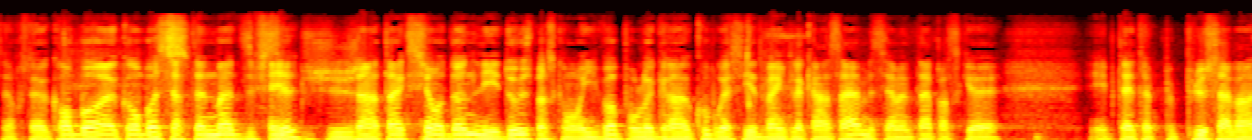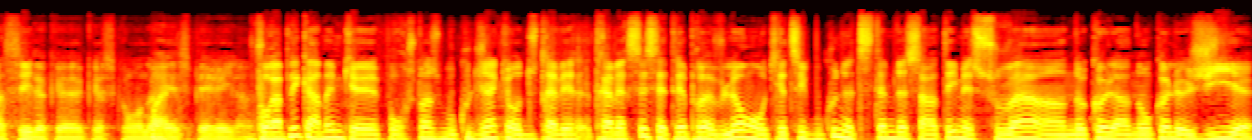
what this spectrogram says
C'est un combat, un combat certainement difficile. J'entends que si on donne les deux, c'est parce qu'on y va pour le grand coup pour essayer de vaincre le cancer, mais c'est en même temps parce que est peut-être un peu plus avancé là, que, que, ce qu'on a espéré. Il faut rappeler quand même que pour, je pense, beaucoup de gens qui ont dû traverser cette épreuve-là, on critique beaucoup notre système de santé, mais souvent en, en oncologie, euh,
